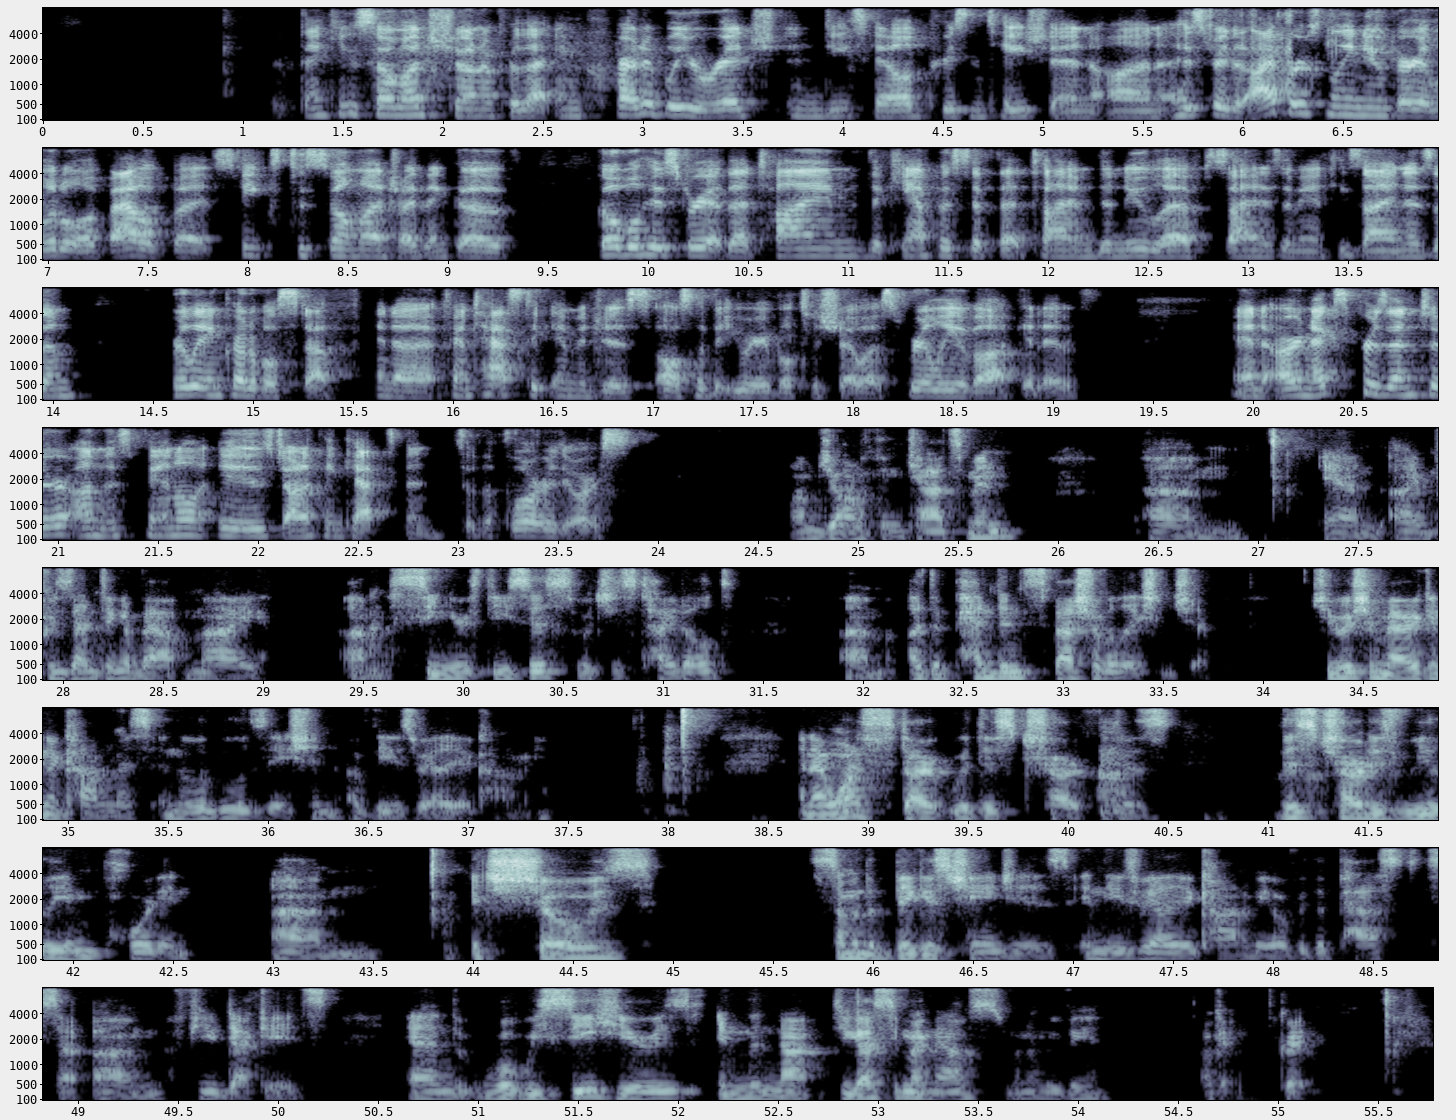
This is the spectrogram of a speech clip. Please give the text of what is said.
Thank you so much, Jonah, for that incredibly rich and detailed presentation on a history that I personally knew very little about, but speaks to so much, I think, of global history at that time, the campus at that time, the New Left, Zionism, anti-Zionism. Really incredible stuff and uh, fantastic images also that you were able to show us, really evocative. And our next presenter on this panel is Jonathan Katzman. So the floor is yours. I'm Jonathan Katzman, um, and I'm presenting about my um, senior thesis, which is titled um, A Dependent Special Relationship, Jewish American Economists and the Liberalization of the Israeli Economy. And I want to start with this chart because this chart is really important. Um, it shows some of the biggest changes in the Israeli economy over the past um, few decades. And what we see here is in the, not, do you guys see my mouse when I'm moving it? Okay, great.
